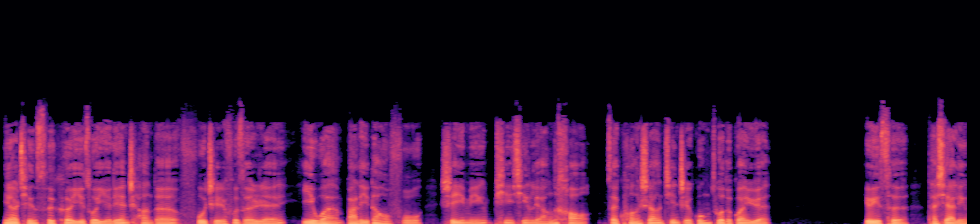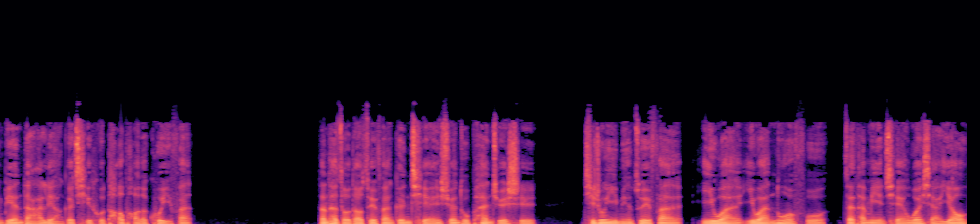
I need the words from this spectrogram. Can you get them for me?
尼尔琴斯克一座冶炼厂的副职负责人伊万·巴利道夫是一名品行良好、在矿上尽职工作的官员。有一次，他下令鞭打两个企图逃跑的苦役犯。当他走到罪犯跟前宣读判决时，其中一名罪犯伊万·伊万诺夫在他面前弯下腰，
